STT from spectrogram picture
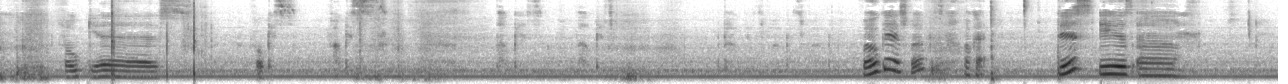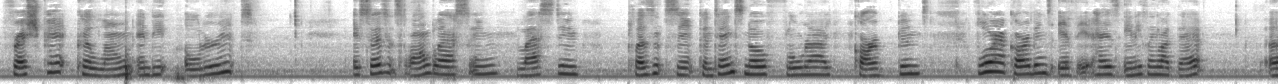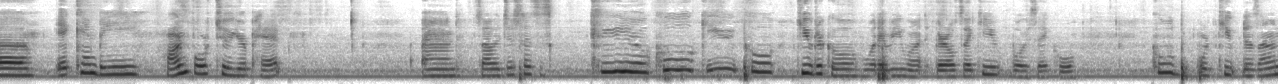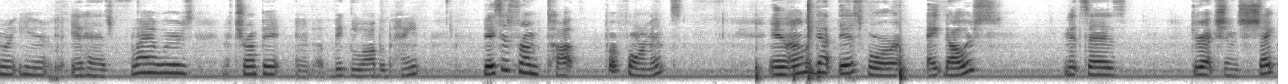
focus, focus, focus, focus, focus, focus, focus. Okay, this is a Fresh Pet cologne and deodorant. It says it's long lasting, lasting, pleasant scent, contains no fluoride carbons fluorocarbons, if it has anything like that, uh, it can be harmful to your pet. And so it just has this cute, cool, cute, cool, cute or cool, whatever you want. Girls say cute, boys say cool. Cool or cute design right here. It has flowers, a trumpet, and a big glob of paint. This is from Top Performance. And I only got this for $8. And it says directions shake,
